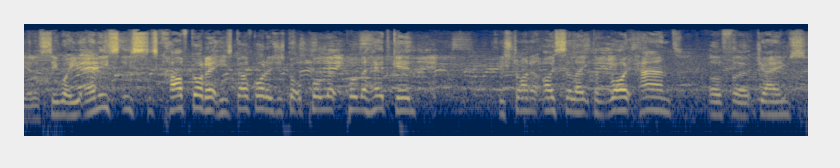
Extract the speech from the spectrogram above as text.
Yeah, let's see what he and he's, he's, he's half got it. He's half got it. Just got to pull the, pull the head in. He's trying to isolate the right hand of uh, James,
